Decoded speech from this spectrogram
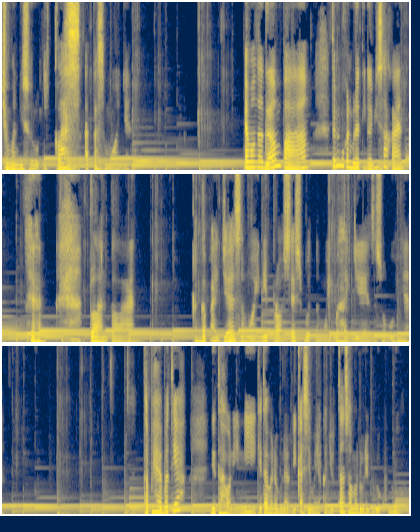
cuman disuruh ikhlas atas semuanya. Emang gak gampang tapi bukan berarti gak bisa kan? Pelan-pelan. Anggap aja semua ini proses buat nemuin bahagia yang sesungguhnya. Tapi hebat ya di tahun ini kita benar-benar dikasih banyak kejutan sama 2020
